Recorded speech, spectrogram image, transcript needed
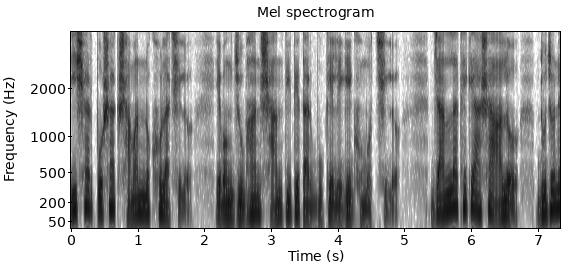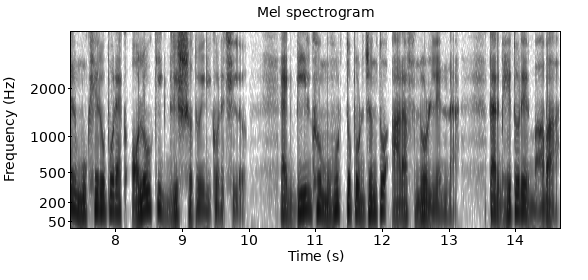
ঈশার পোশাক সামান্য খোলা ছিল এবং জুভান শান্তিতে তার বুকে লেগে ঘুমোচ্ছিল। জানলা থেকে আসা আলো দুজনের মুখের ওপর এক অলৌকিক দৃশ্য তৈরি করেছিল। এক দীর্ঘ মুহূর্ত পর্যন্ত আরাফ নড়লেন না। তার ভেতরের বাবা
